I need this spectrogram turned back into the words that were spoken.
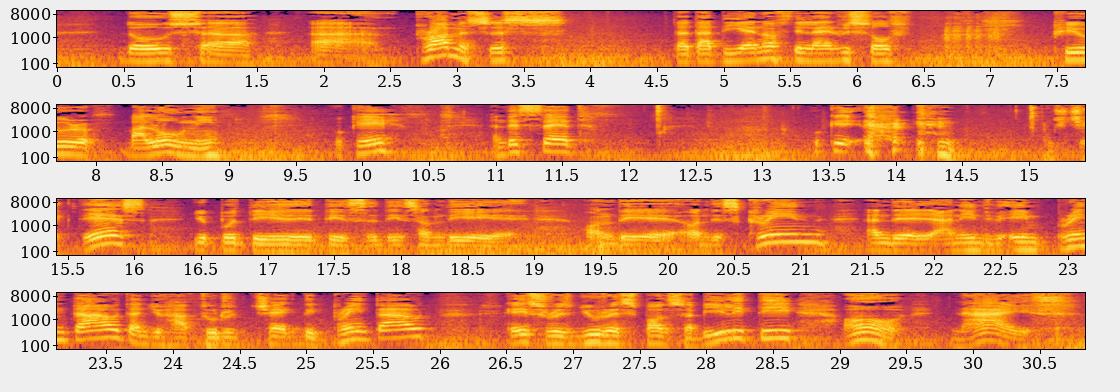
Those uh, uh, promises that at the end of the line result pure baloney. Okay, and they said, okay, you check this. You put the this this on the on the on the screen and the and in print out and you have to re- check the printout. Okay, it's your responsibility. Oh, nice.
